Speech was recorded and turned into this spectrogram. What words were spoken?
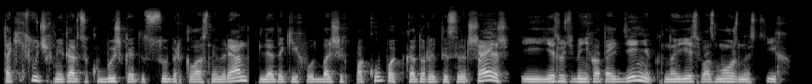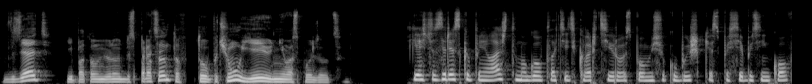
В таких случаях, мне кажется, кубышка – это супер классный вариант для таких вот больших покупок, которые ты совершаешь, и если у тебя не хватает денег, но есть возможность их взять и потом вернуть без процентов, то почему ею не воспользоваться? Я сейчас резко поняла, что могу оплатить квартиру с помощью кубышки. Спасибо, Тиньков.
